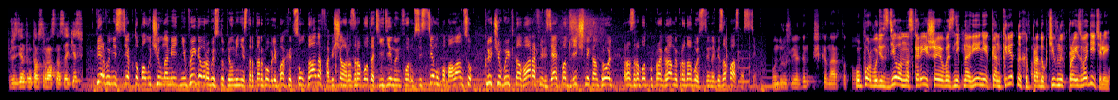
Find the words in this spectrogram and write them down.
президенттің тапсырмасына сәйкес Первым из тех, кто получил на медне выговор, выступил министр торговли Бахыт Султанов. Обещал разработать единую информсистему по балансу ключевых товаров и взять под личный контроль разработку программы продовольственной безопасности. өндірушілердің ішкі нарықты толық Упор будет сделан на скорейшее возникновение конкретных и продуктивных производителей.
